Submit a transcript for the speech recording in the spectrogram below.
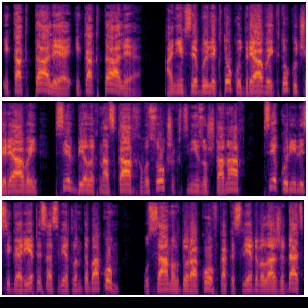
и как талия, и как талия. Они все были кто кудрявый, кто кучерявый, все в белых носках, высохших снизу штанах, все курили сигареты со светлым табаком. У самых дураков, как и следовало ожидать,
